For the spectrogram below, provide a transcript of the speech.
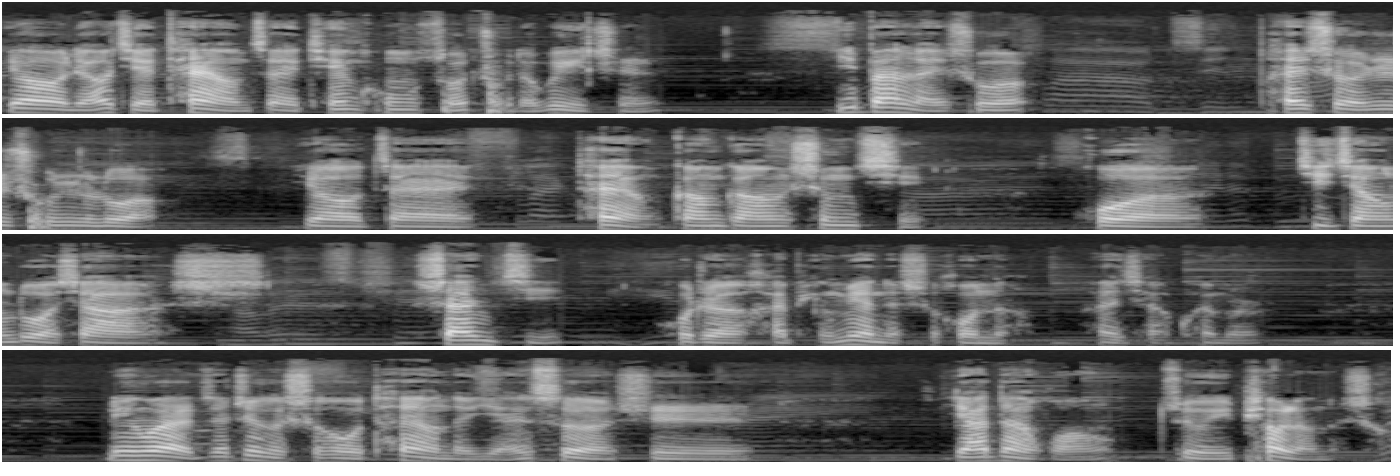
要了解太阳在天空所处的位置。一般来说，拍摄日出日落要在太阳刚刚升起或即将落下山脊或者海平面的时候呢，按下快门。另外，在这个时候，太阳的颜色是。鸭蛋黄最为漂亮的时候，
